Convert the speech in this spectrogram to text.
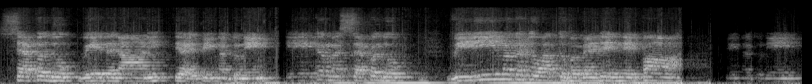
සැපදුක් වේදනා අනිත්‍යයි පිංහතුනේ ඒකම සැපදුක් විලීමකටවත් ඔබ බැඳෙන්න එපා. පිංහතුනේ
